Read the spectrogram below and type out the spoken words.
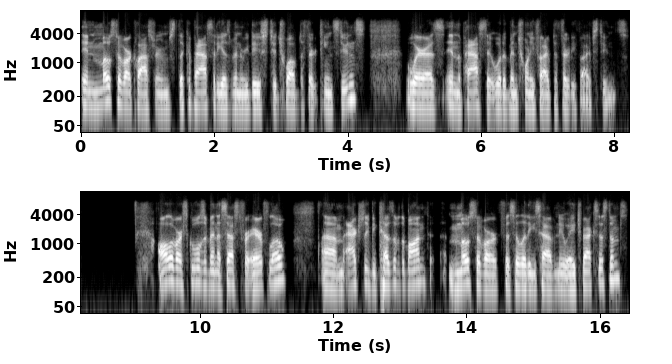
in most of our classrooms, the capacity has been reduced to 12 to 13 students, whereas in the past it would have been 25 to 35 students. All of our schools have been assessed for airflow. Um, actually, because of the bond, most of our facilities have new HVAC systems,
